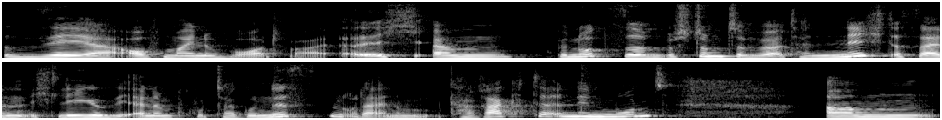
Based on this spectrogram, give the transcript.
sehr auf meine Wortwahl. Ich ähm, benutze bestimmte Wörter nicht, es sei denn, ich lege sie einem Protagonisten oder einem Charakter in den Mund. Ähm,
